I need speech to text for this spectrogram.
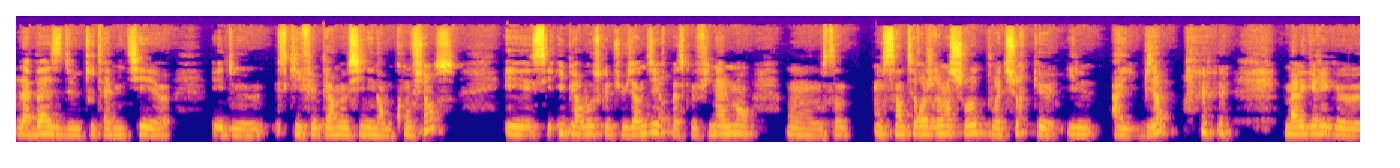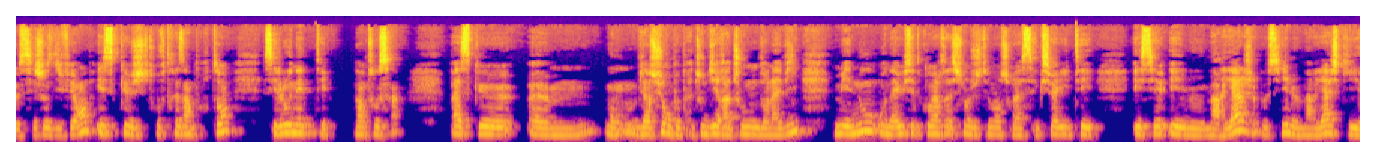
la base de toute amitié euh, et de ce qui fait permet aussi une énorme confiance. Et c'est hyper beau ce que tu viens de dire parce que finalement on, s'interroge vraiment sur l'autre pour être sûr qu'il aille bien, malgré que c'est choses différentes. Et ce que je trouve très important, c'est l'honnêteté dans tout ça. Parce que euh, bon, bien sûr, on peut pas tout dire à tout le monde dans la vie, mais nous, on a eu cette conversation justement sur la sexualité et, et le mariage aussi, le mariage qui,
